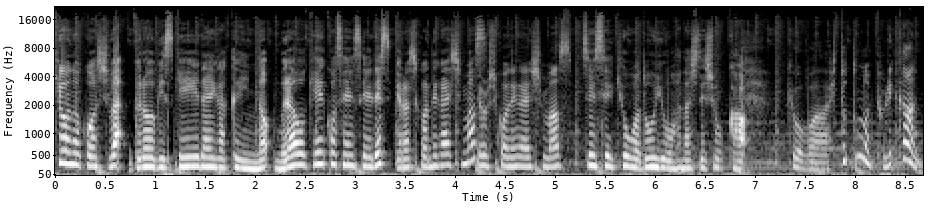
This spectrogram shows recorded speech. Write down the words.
今日の講師はグロービス経営大学院の村尾恵子先生です。よろしくお願いします。よろしくお願いします。先生今日はどういうお話でしょうか？今日は人との距離感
